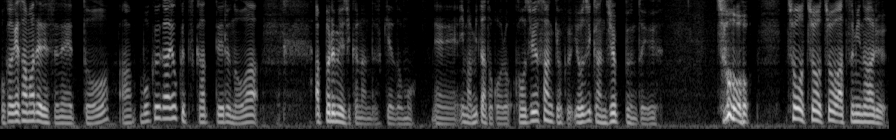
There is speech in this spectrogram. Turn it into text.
おかげさまでですねえっとあ僕がよく使ってるのは Apple Music なんですけれども、えー、今見たところ53曲4時間10分という超超超超厚みのある、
